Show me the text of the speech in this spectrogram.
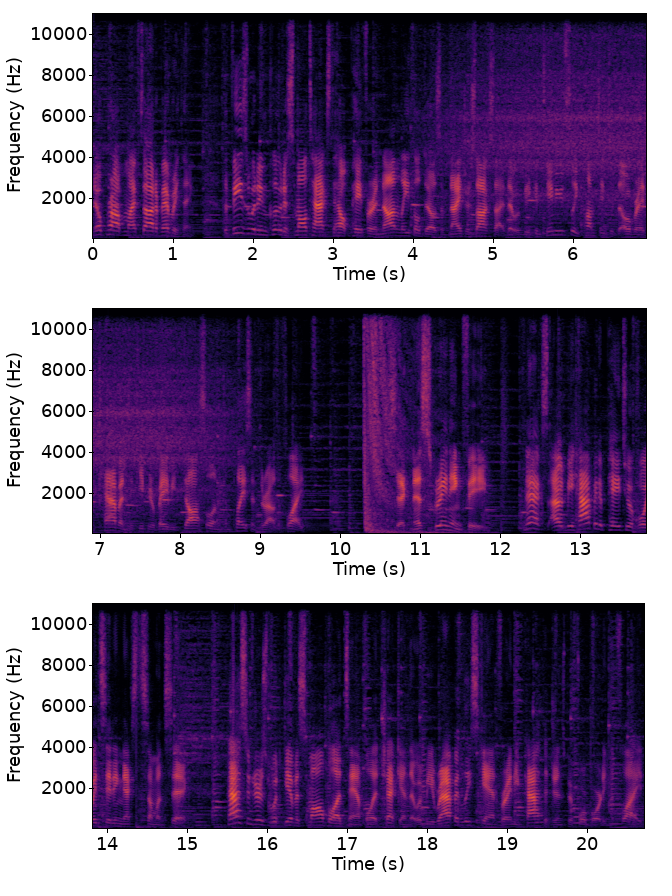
No problem, I've thought of everything. The fees would include a small tax to help pay for a non-lethal dose of nitrous oxide that would be continuously pumped into the overhead cabin to keep your baby docile and complacent throughout the flight. Sickness screening fee. Next, I would be happy to pay to avoid sitting next to someone sick. Passengers would give a small blood sample at check-in that would be rapidly scanned for any pathogens before boarding the flight.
